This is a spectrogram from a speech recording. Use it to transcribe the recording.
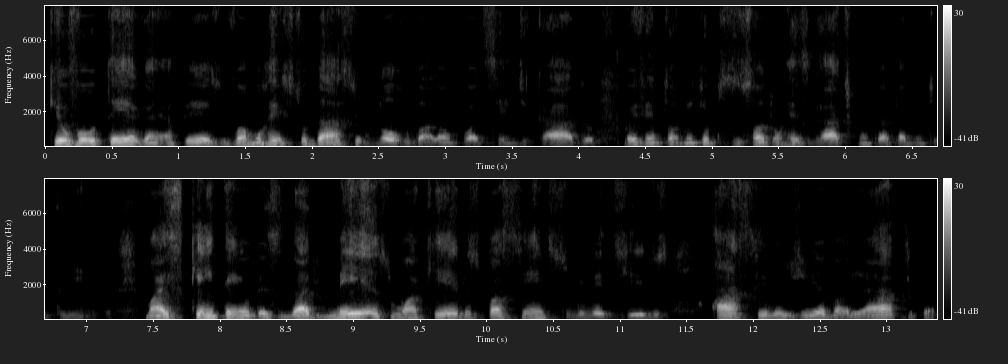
que eu voltei a ganhar peso, vamos reestudar se um novo balão pode ser indicado, ou eventualmente eu preciso só de um resgate com tratamento clínico. Mas quem tem obesidade, mesmo aqueles pacientes submetidos à cirurgia bariátrica,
